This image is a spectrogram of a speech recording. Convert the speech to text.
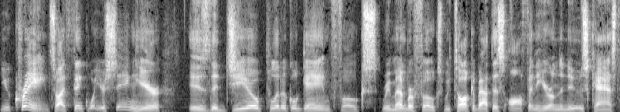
Ukraine. So I think what you're seeing here is the geopolitical game, folks. Remember, folks, we talk about this often here on the newscast.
